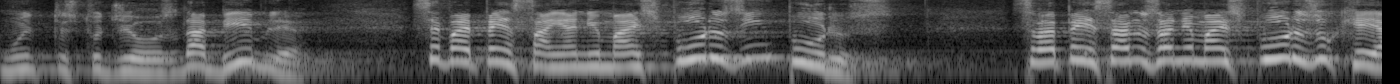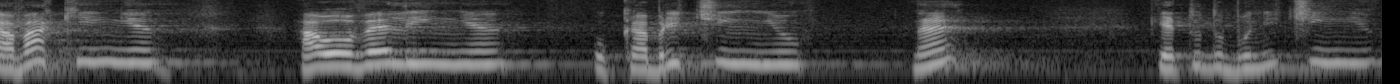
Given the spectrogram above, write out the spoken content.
muito estudioso da Bíblia, você vai pensar em animais puros e impuros. Você vai pensar nos animais puros o quê? A vaquinha, a ovelhinha, o cabritinho, né? Que é tudo bonitinho,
